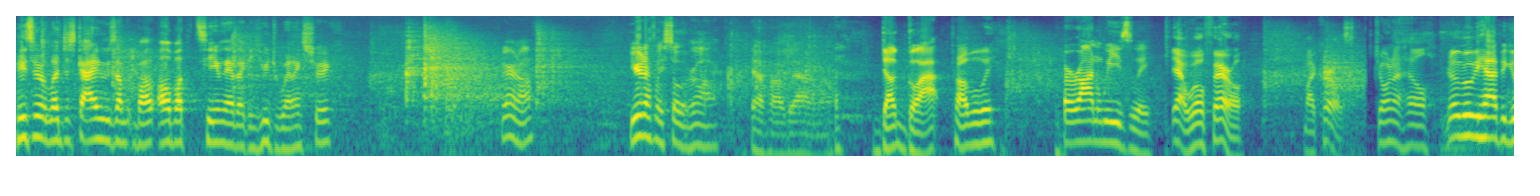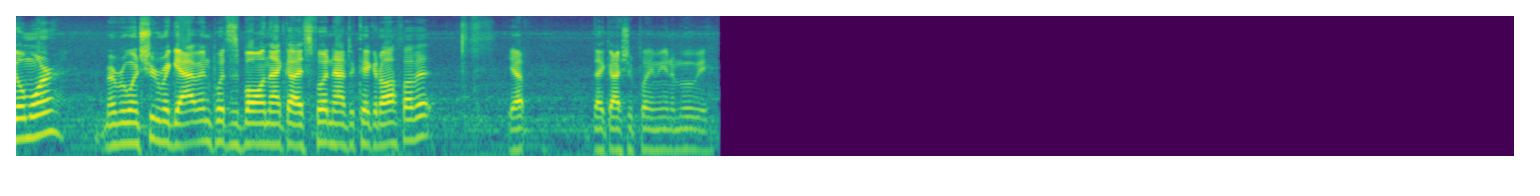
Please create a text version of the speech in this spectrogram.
He's a religious guy who's all about the team. They have like a huge winning streak. Fair enough. You're definitely still the rock. Yeah, probably. I don't know. Doug Glatt, probably. Or Ron Weasley. Yeah, Will Ferrell. My curls. Jonah Hill. You know the movie Happy Gilmore? Remember when Shooter McGavin puts his ball in that guy's foot and have to kick it off of it? Yep. That guy should play me in a movie.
